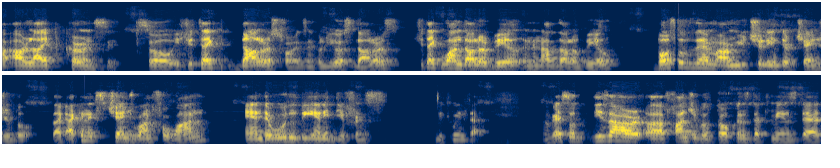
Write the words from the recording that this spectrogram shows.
are like currency. So if you take dollars, for example, US dollars, if you take one dollar bill and another dollar bill, both of them are mutually interchangeable. Like I can exchange one for one and there wouldn't be any difference between that. Okay, so these are uh, fungible tokens. That means that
